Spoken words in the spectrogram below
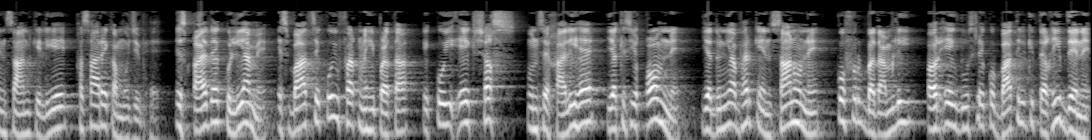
انسان کے لیے خسارے کا موجب ہے۔ اس قاعدہ کلیہ میں اس بات سے کوئی فرق نہیں پڑتا کہ کوئی ایک شخص ان سے خالی ہے یا کسی قوم نے یا دنیا بھر کے انسانوں نے کفر، بدعملی اور ایک دوسرے کو باطل کی ترغیب دینے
